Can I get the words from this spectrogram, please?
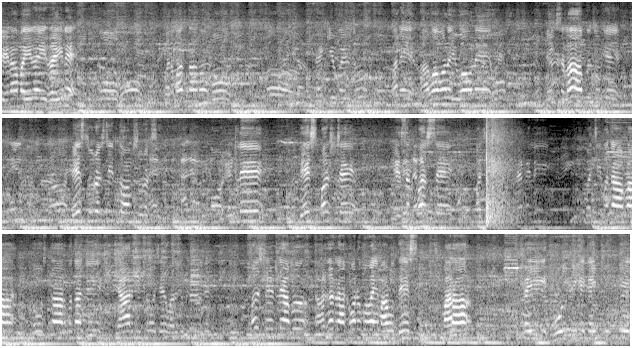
સેનામાં રહી રહીને તો હું પરમાત્માનો બહુ થેન્ક યુ કહ્યું છું. આપણા દોસ્તાર બધા જે યાર મિત્રો છે વર્ગ મિત્રો છે ફર્સ્ટ એટલે આપણો આગળ રાખવાનું કે ભાઈ મારો દેશ મારા કઈ ભૂલથી કે કઈ ચૂકથી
